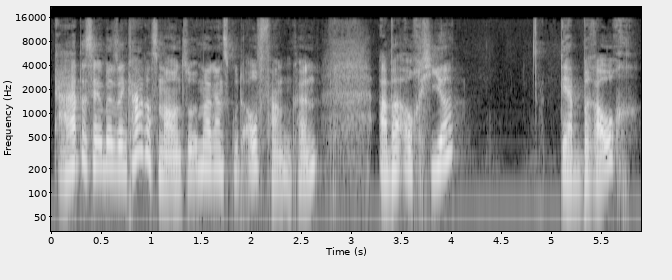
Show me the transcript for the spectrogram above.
er hat es ja über sein Charisma und so immer ganz gut auffangen können. Aber auch hier der braucht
